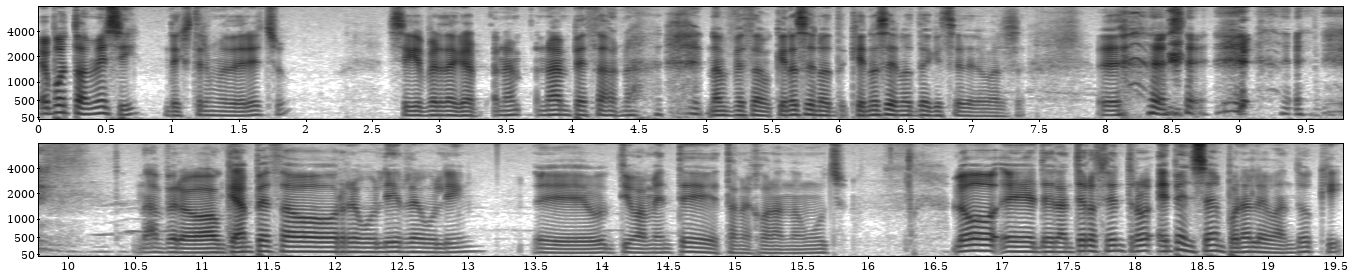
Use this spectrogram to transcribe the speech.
He puesto a Messi, de extremo derecho. Sí que es verdad que no, ha- empezado, no, no ha empezado, que no se note, que no se note que sea del Barça. Pero aunque ha empezado regulín, regulín, eh, últimamente está mejorando mucho. Luego, eh, delantero centro, he pensado en poner Lewandowski,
